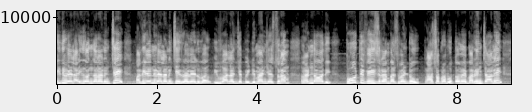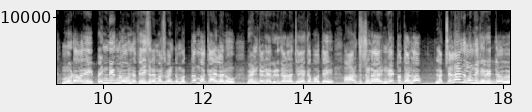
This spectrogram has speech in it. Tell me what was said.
ఐదు వేల ఐదు వందల నుంచి పదిహేను వేల నుంచి ఇరవై వేలు ఇవ్వాలని చెప్పి డిమాండ్ చేస్తున్నాం. రెండవది పూర్తి ఫీజు రియంబర్స్మెంట్ రాష్ట్ర ప్రభుత్వమే భరించాలి. మూడవది పెండింగ్లో ఉన్న ఫీజు రియంబర్స్మెంట్ మొత్తం బకాయిలను వెంటనే విడుదల చేయకపోతే ఆర్ కృష్ణ గారి నేతృత్వంలో లక్షలాది మంది నిరుద్యోగ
